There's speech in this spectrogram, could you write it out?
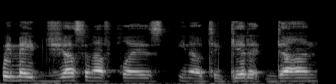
We made just enough plays, you know, to get it done.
